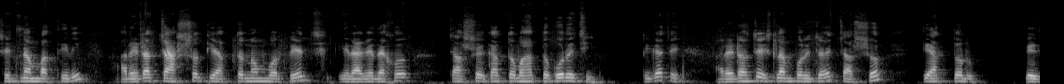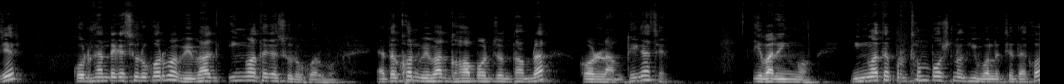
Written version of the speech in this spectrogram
সেট নাম্বার থ্রি আর এটা চারশো তিয়াত্তর নম্বর পেজ এর আগে দেখো চারশো একাত্তর বাহাত্তর করেছি, ঠিক আছে? আর এটা হচ্ছে ইসলাম পরিচয় চারশো তিয়াত্তর পেজের কোনখান থেকে শুরু করব? বিভাগ ইঙ্গ থেকে শুরু করব। এতক্ষণ বিভাগ ঘ পর্যন্ত আমরা করলাম, ঠিক আছে? এবার ইঙ্গ ইঙ্গতে প্রথম প্রশ্ন কি বলেছে দেখো?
